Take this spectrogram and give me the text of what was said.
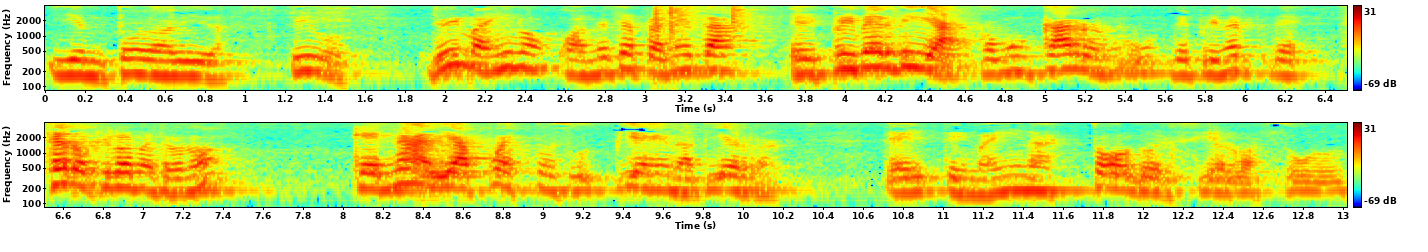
y en toda vida. Digo, yo imagino cuando este planeta, el primer día, como un carro de, primer, de cero kilómetros, ¿no? Que nadie ha puesto sus pies en la tierra. Te, imaginas todo el cielo azul.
